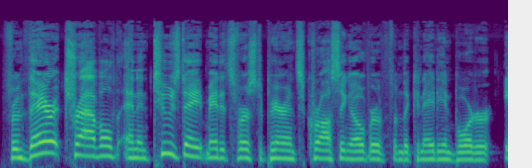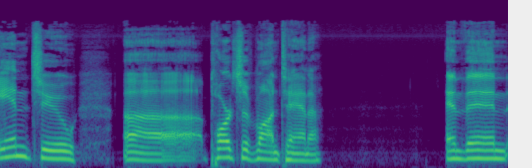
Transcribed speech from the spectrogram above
From there, it traveled, and in Tuesday, it made its first appearance crossing over from the Canadian border into uh, parts of Montana, and then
